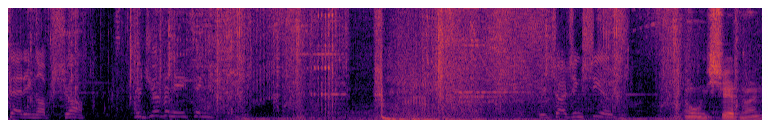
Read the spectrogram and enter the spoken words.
Setting up shop. Rejuvenating. Recharging shields. Holy shit, man.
